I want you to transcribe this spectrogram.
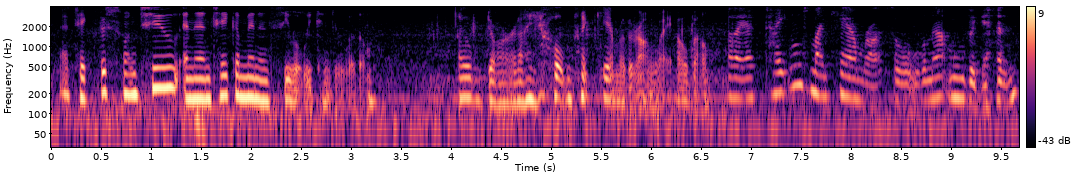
I'm gonna take this one too and then take them in and see what we can do with them. Oh darn, I hold my camera the wrong way. Oh well. I have tightened my camera so it will not move again.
